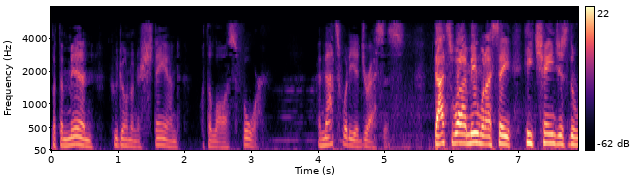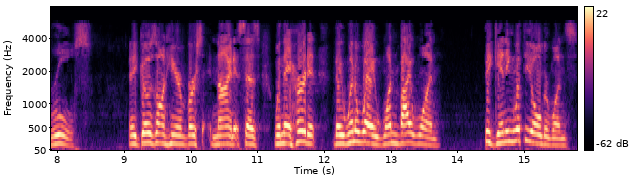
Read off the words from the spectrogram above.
but the men who don't understand what the law is for. And that's what He addresses. That's what I mean when I say He changes the rules. And it goes on here in verse 9. It says, When they heard it, they went away one by one, beginning with the older ones,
